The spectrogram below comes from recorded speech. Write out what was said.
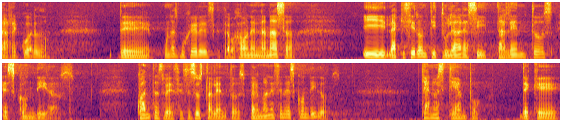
la recuerdo, de unas mujeres que trabajaban en la NASA y la quisieron titular así, talentos escondidos. ¿Cuántas veces esos talentos permanecen escondidos? Ya no es tiempo de que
